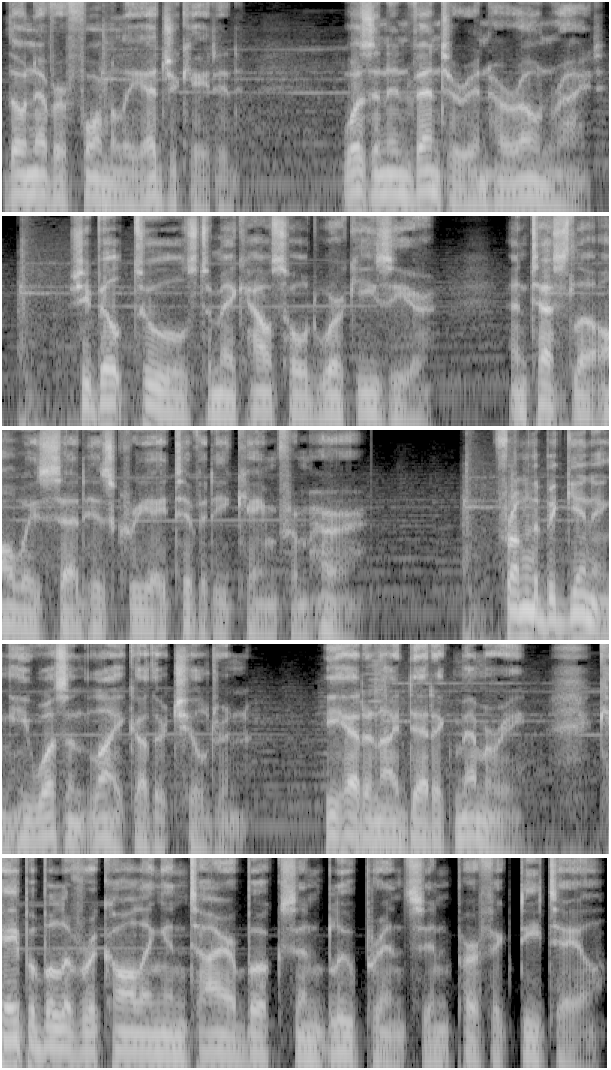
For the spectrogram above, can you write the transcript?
though never formally educated, was an inventor in her own right. She built tools to make household work easier, and Tesla always said his creativity came from her. From the beginning, he wasn't like other children. He had an eidetic memory, capable of recalling entire books and blueprints in perfect detail.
